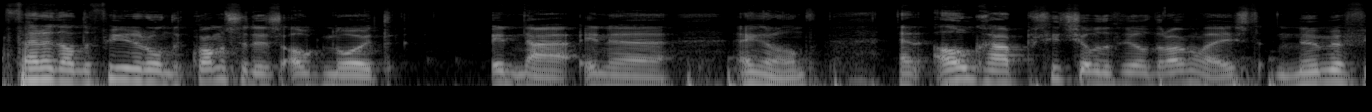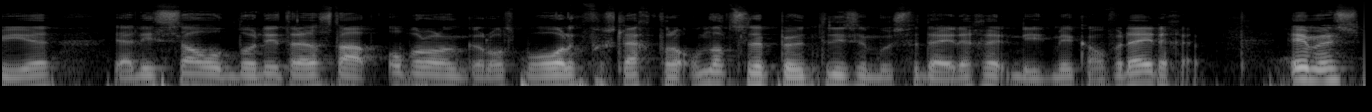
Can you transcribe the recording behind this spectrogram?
Verder dan de vierde ronde kwam ze dus ook nooit in, nou, in uh, Engeland. En ook haar positie op de wereldranglijst, nummer 4, ja, die zal door dit resultaat op Roland Garros behoorlijk verslechteren, omdat ze de punten die ze moest verdedigen niet meer kan verdedigen. Immers,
